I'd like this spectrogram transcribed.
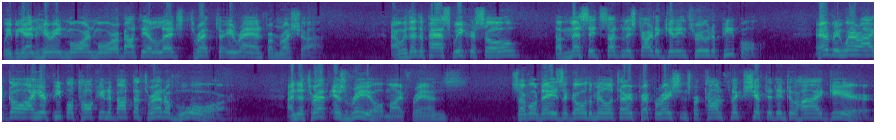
we began hearing more and more about the alleged threat to Iran from Russia, and within the past week or so the message suddenly started getting through to people. Everywhere I go I hear people talking about the threat of war, and the threat is real, my friends. Several days ago the military preparations for conflict shifted into high gear.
